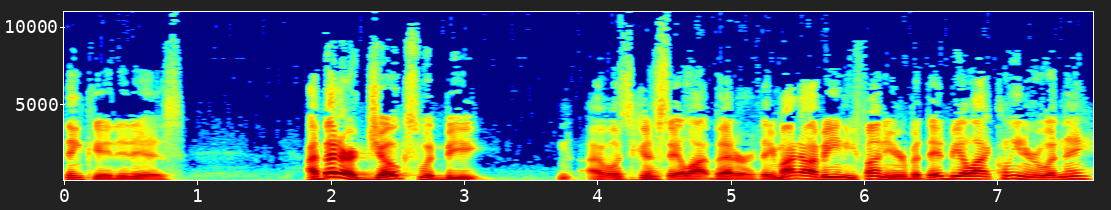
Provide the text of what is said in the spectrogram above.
think it, it is. I bet our jokes would be, I was going to say a lot better. They might not be any funnier, but they'd be a lot cleaner, wouldn't they?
